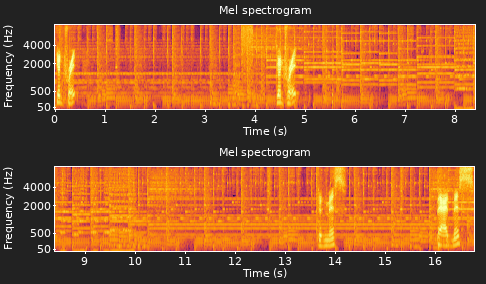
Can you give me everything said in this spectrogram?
Good crit. Good crit. Good miss. Bad miss.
